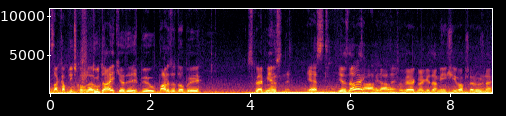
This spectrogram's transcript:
Za kapliczką w lewo. Tutaj kiedyś był bardzo dobry sklep mięsny. Jest. Jest dalej? Dalej, dalej. Człowieku, jakie tam mięsiwa przeróżne,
